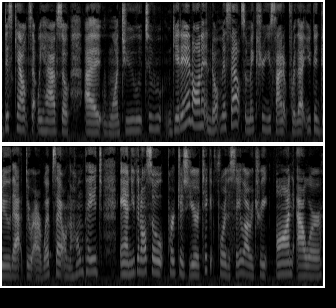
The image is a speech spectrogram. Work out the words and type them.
discounts that we have. So I want you to get in on it and don't miss out. So make sure you sign up for that. You can do that through our website on the homepage. And you can also purchase your ticket for the Selah retreat on our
